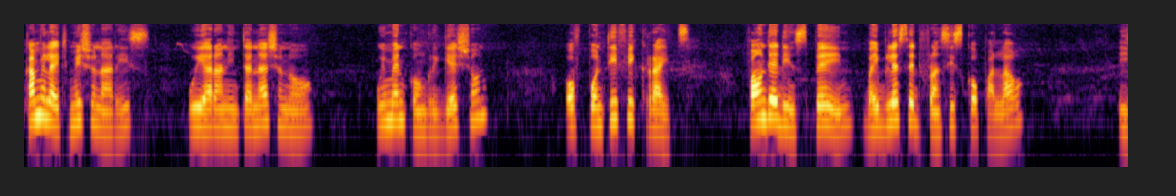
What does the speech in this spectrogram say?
Carmelite Missionaries, we are an international women congregation of pontific rights, founded in Spain by Blessed Francisco Palau in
